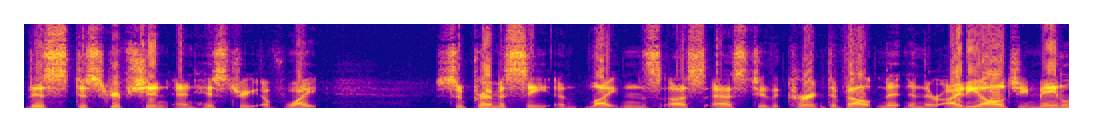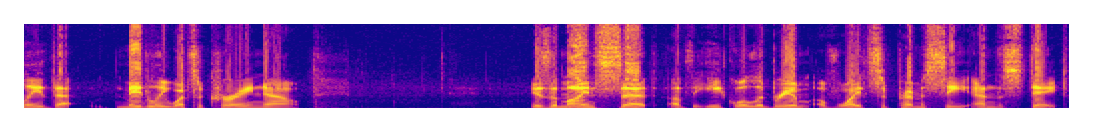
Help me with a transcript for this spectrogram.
this description and history of white supremacy enlightens us as to the current development in their ideology, mainly that mainly what's occurring now is the mindset of the equilibrium of white supremacy and the state.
